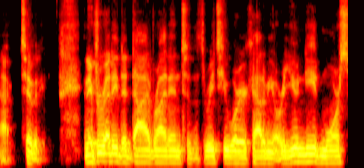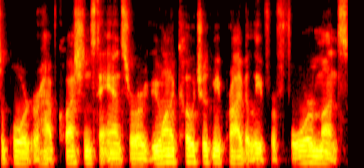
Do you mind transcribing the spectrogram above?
activity. And if you're ready to dive right into the 3T Warrior Academy, or you need more support, or have questions to answer, or if you want to coach with me privately for four months,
